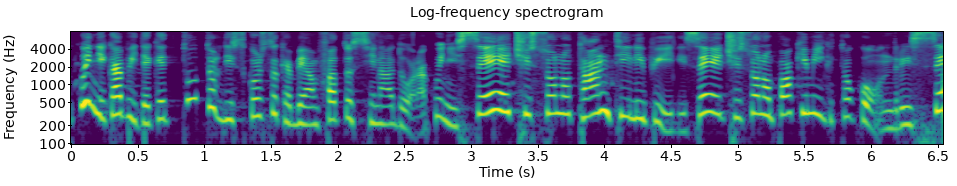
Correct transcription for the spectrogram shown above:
Quindi capite che tutto il discorso che abbiamo fatto sino ad ora. Quindi se ci sono tanti lipidi, se ci sono pochi mitocondri, se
